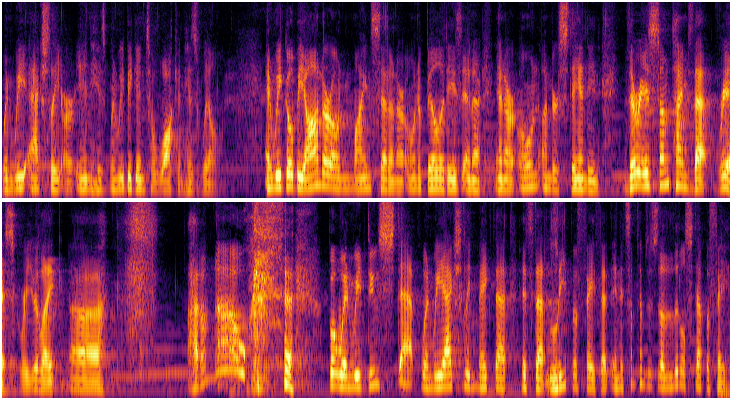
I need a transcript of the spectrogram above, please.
when we actually are in His, when we begin to walk in His will. And we go beyond our own mindset and our own abilities and our, and our own understanding. There is sometimes that risk where you're like, uh, I don't know. But when we do step, when we actually make that, it's that leap of faith, that, and it's sometimes it's a little step of faith.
